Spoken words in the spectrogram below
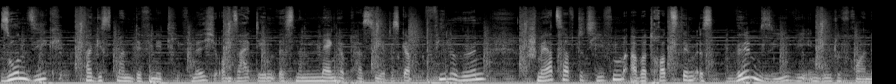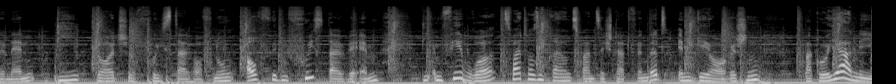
So einen Sieg vergisst man definitiv nicht und seitdem ist eine Menge passiert. Es gab viele Höhen, schmerzhafte Tiefen, aber trotzdem ist Wilmsi, wie ihn gute Freunde nennen, die deutsche Freestyle-Hoffnung, auch für die Freestyle-WM, die im Februar 2023 stattfindet, im georgischen Bakoyani.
